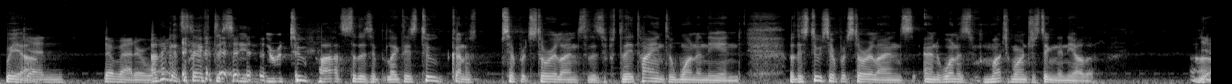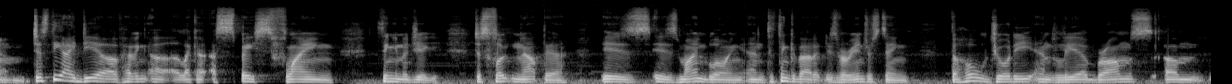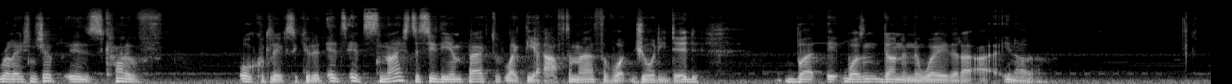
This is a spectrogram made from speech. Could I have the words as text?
we are. again no matter what. I think it's safe to say there are two parts to this. Like, there's two kind of separate storylines to this. They tie into one in the end, but there's two separate storylines, and one is much more interesting than the other. Um, Just the idea of having a, like a, a space flying thingamajig just floating out there is is mind blowing, and to think about it is very interesting. The whole Geordi and Leah Brahms um, relationship is kind of awkwardly executed. It's it's nice to see the impact, like the aftermath of what Geordi did, but it wasn't done in the way that I you know,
